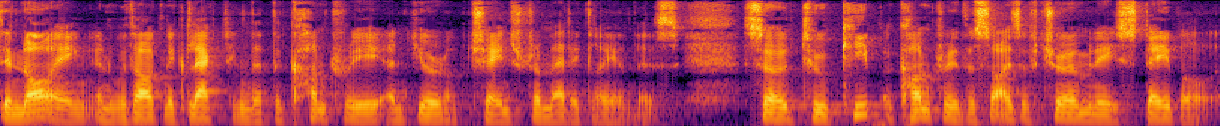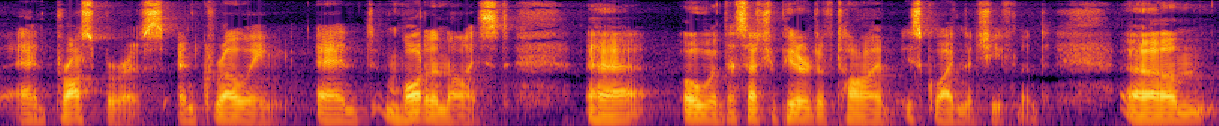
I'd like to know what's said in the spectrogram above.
denying and without neglecting that the country and Europe changed dramatically in this. So to keep a country the size of Germany stable and prosperous and growing and modernized uh, over the, such a period of time is quite an achievement. Um,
